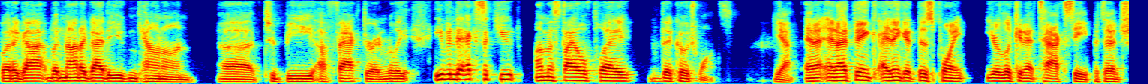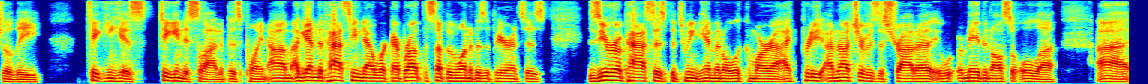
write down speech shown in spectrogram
but a guy, but not a guy that you can count on uh, to be a factor and really even to execute on the style of play the coach wants. Yeah, and and I think I think at this point you're looking at Taxi potentially taking his taking his slot at this point. Um, again, the passing network. I brought this up in one of his appearances. Zero passes between him and Ola Kamara. I pretty. I'm not sure if it's Estrada or maybe also Ola. Uh,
